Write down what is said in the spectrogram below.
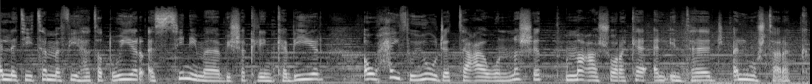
التي تم فيها تطوير السينما بشكل كبير أو حيث يوجد تعاون نشط مع شركاء الإنتاج المشترك.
